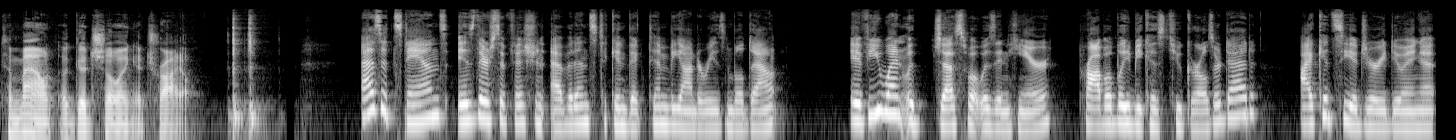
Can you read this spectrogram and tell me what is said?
to mount a good showing at trial. As it stands, is there sufficient evidence to convict him beyond a reasonable doubt? If you went with just what was in here, probably because two girls are dead, I could see a jury doing it,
